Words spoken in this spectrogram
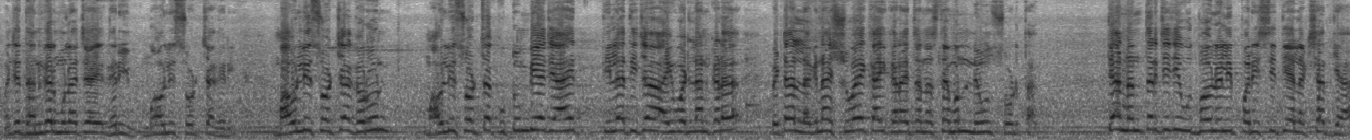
म्हणजे धनगर मुलाच्या घरी माऊली सोटच्या घरी. माऊली सोटच्या घरून माऊली सोटच्या कुटुंबीय जे आहेत तिला तिच्या आईवडिलांकडं बेटा लग्नाशिवाय काही करायचं नसतं म्हणून नेऊन सोडतात. त्यानंतरची जी उद्भवलेली परिस्थिती आहे लक्षात घ्या.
